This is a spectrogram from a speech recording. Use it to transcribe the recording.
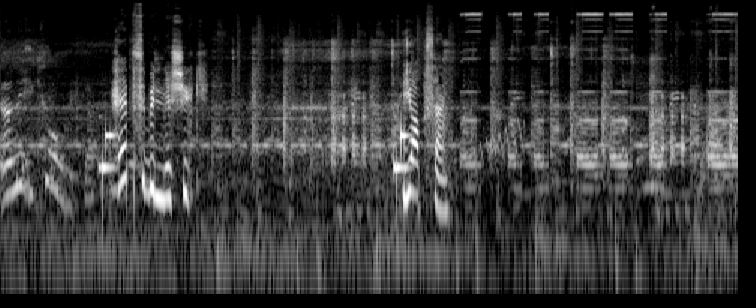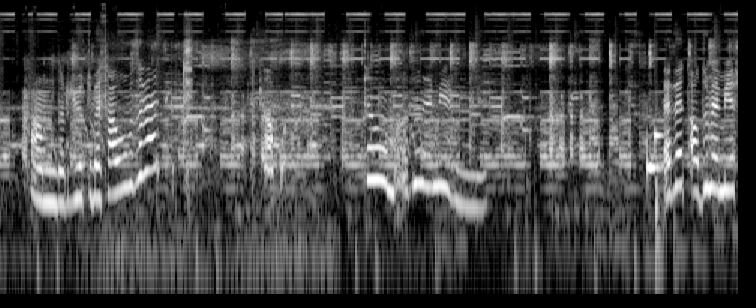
Yani 2 oldu işte. Hepsi birleşik. Yap sen. Tamamdır. YouTube hesabımızı verdik. Tamam. Tamam adın Emir mi? Evet adım Emir.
